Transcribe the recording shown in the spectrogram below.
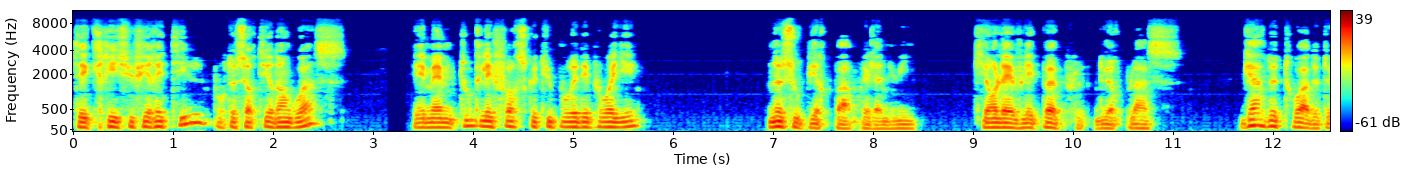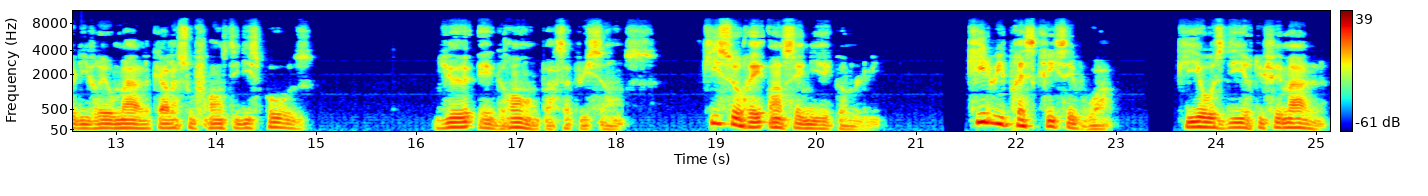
Tes cris suffiraient-ils pour te sortir d'angoisse, et même toutes les forces que tu pourrais déployer? Ne soupire pas après la nuit, qui enlève les peuples de leur place. Garde-toi de te livrer au mal, car la souffrance t'y dispose. Dieu est grand par sa puissance. Qui saurait enseigner comme lui? Qui lui prescrit ses voies? Qui ose dire tu fais mal?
